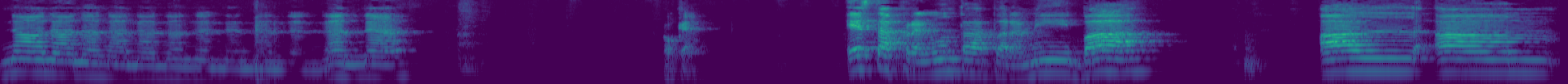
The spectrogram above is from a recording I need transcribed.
No, no, no, no, no, no, no, no, no, no, no. Ok. Esta pregunta para mí va al... Um,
